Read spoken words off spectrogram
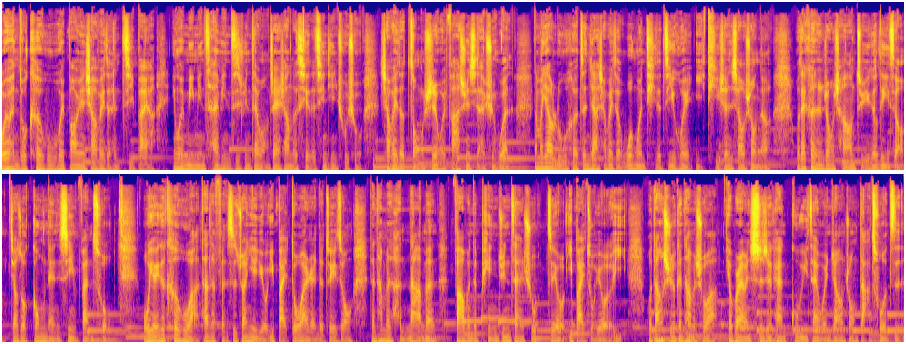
我有很多客户会抱怨消费者很鸡掰啊，因为明明产品资讯在网站上都写得清清楚楚，消费者总是会发讯息来询问。那么要如何增加消费者问问题的机会，以提升销售呢？我在课程中常常举一个例子哦，叫做功能性犯错。我有一个客户啊，他的粉丝专业有一百多万人的追踪，但他们很纳闷，发文的平均赞数只有一百左右而已。我当时就跟他们说啊，要不然试试看，故意在文章中打错字，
